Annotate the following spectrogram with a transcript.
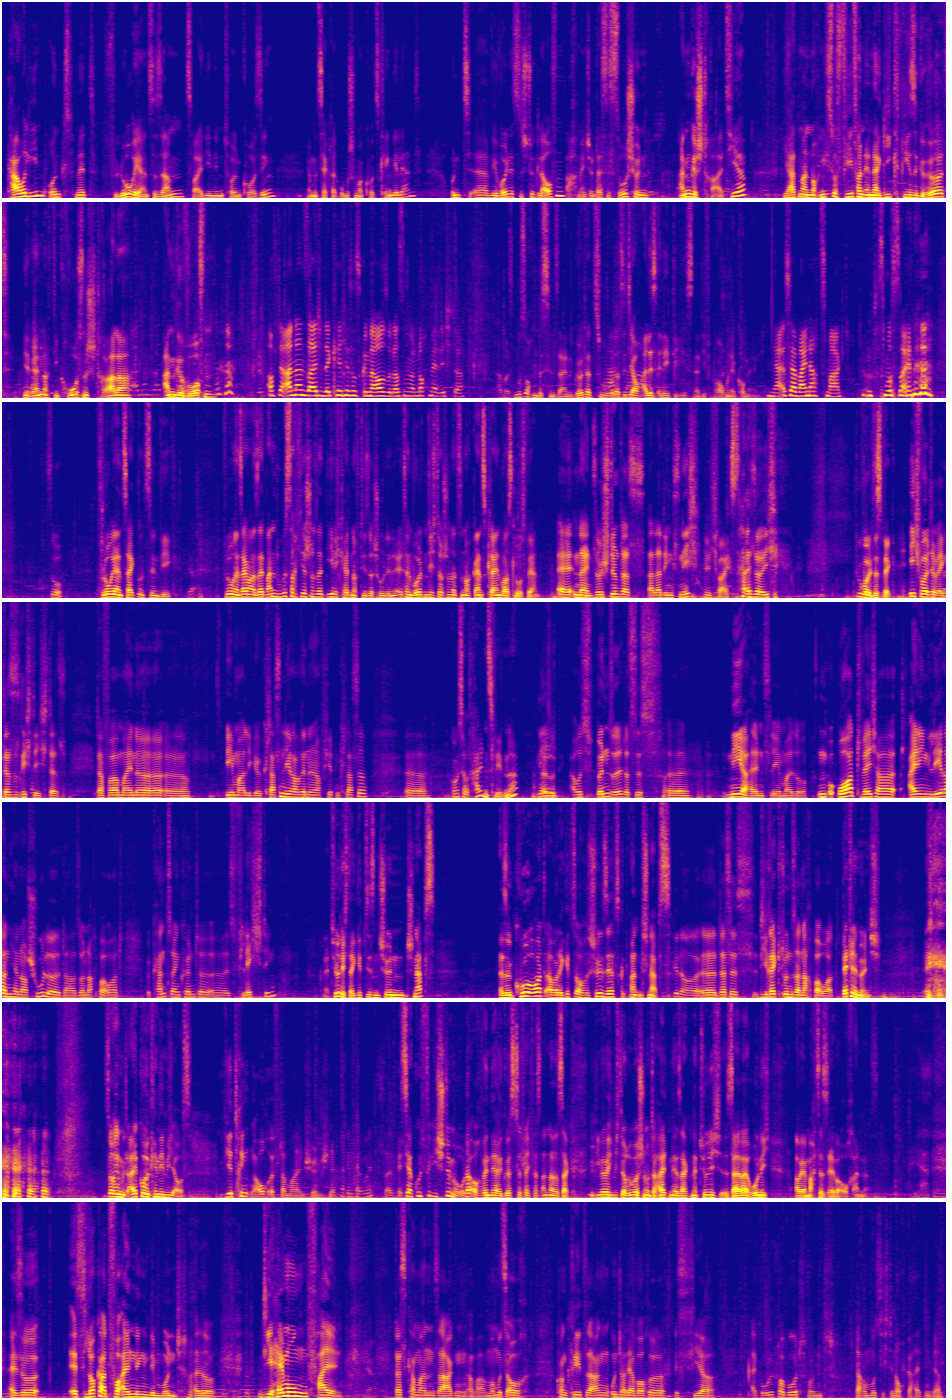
Caroline und mit Florian zusammen, zwei, die in dem tollen Chor singen. Wir haben uns ja gerade oben schon mal kurz kennengelernt. Und äh, wir wollen jetzt ein Stück laufen. Ach Mensch, und das ist so schön angestrahlt hier. Hier hat man noch nicht so viel von Energiekrise gehört. Hier werden noch die großen Strahler angeworfen. Auf der anderen Seite der Kirche ist es genauso, da sind noch mehr Lichter. Aber es muss auch ein bisschen sein. Gehört dazu, oder? Das sind ja auch alles LEDs, ne? die verbrauchen ja kaum Energie. Ja, ist ja Weihnachtsmarkt. Und das muss sein. So, Florian zeigt uns den Weg. Florian, sag mal, seit wann? Du bist doch hier schon seit Ewigkeiten auf dieser Schule. Deine Eltern wollten dich doch schon, als du noch ganz klein warst, loswerden. Äh, nein, so stimmt das allerdings nicht. Ich weiß. Also ich, Du wolltest weg. ich wollte weg, das ist richtig. Das, da war meine äh, ehemalige Klassenlehrerin in der vierten Klasse. Äh, Du kommst ja aus Haldensleben, ne? nee, Also, aus Bönsel, das ist äh, Nähe Haldensleben. Also ein Ort, welcher einigen Lehrern hier in der Schule, da so ein Nachbarort, bekannt sein könnte, äh, ist Flechting. Natürlich, da gibt es diesen schönen Schnaps. Also ein Kurort, aber da gibt es auch schön selbstgebrannten Schnaps. Genau, äh, das ist direkt unser Nachbarort. Bettelmönch. Sorry, mit Alkohol kenne ich mich aus. Wir trinken auch öfter mal einen schönen Schnäpschen bei uns. Also, Ist ja gut für die Stimme, oder? Auch wenn der Herr Göste vielleicht was anderes sagt. Mit ihm habe ich mich darüber schon unterhalten. Er sagt natürlich Salbei Honig, aber er macht das selber auch anders. Also es lockert vor allen Dingen den Mund. Also die Hemmungen fallen. Das kann man sagen. Aber man muss auch konkret sagen, unter der Woche ist hier Alkoholverbot und daran muss sich denn auch gehalten werden.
